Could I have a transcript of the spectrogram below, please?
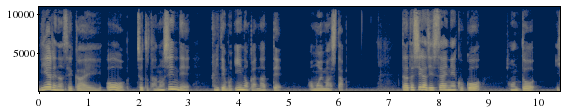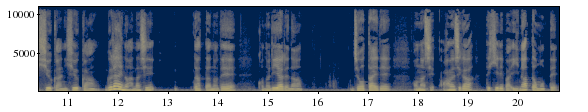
リアルな世界をちょっと楽しんでみてもいいのかなって思いました。で私が実際ねここ本当1週間2週間ぐらいの話だったのでこのリアルな状態でお話お話ができればいいなと思って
